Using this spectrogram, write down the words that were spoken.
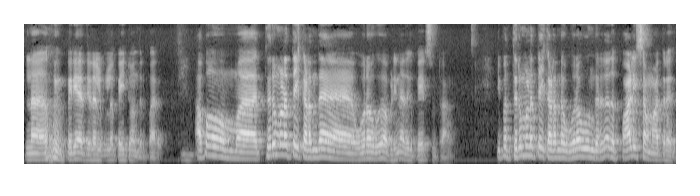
இல்லை பெரியார் திடலுக்குள்ளே போயிட்டு வந்திருப்பாரு. ம். அப்போ ம- திருமணத்தை கடந்த உறவு அப்படின்னு அதுக்கு பேர் சொல்றாங்க. இப்போ திருமணத்தை கடந்த உறவுங்கிறது அது பாலிஷா மாத்துறது.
